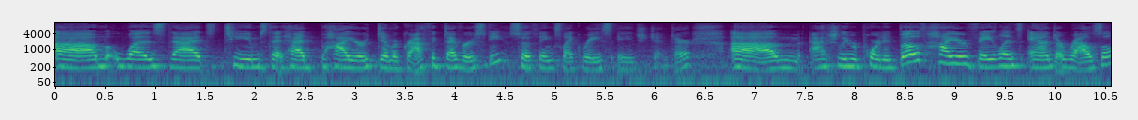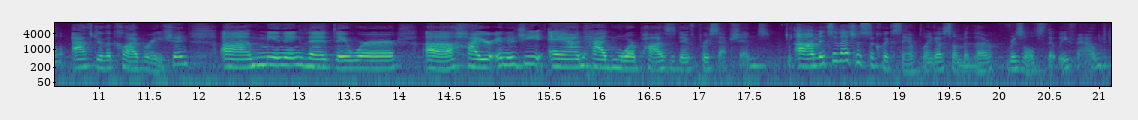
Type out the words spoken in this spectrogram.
um, was that teams that had higher demographic diversity, so things like race, age, gender, um, actually reported both higher valence and arousal after the collaboration, uh, meaning that they were uh, higher energy and and had more positive perceptions. Um, and so that's just a quick sampling of some of the results that we found.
